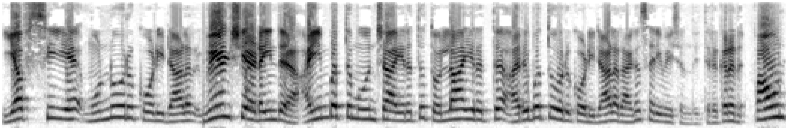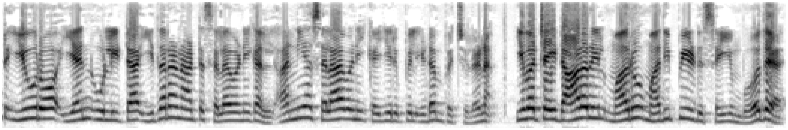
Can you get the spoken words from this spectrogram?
எஃப்சிஏ முன்னூறு கோடி டாலர் வீழ்ச்சி அடைந்து ஐம்பத்து மூன்றாயிரத்து தொள்ளாயிரத்து அறுபத்தோரு கோடி டாலராக சரிவை சந்தித்திருக்கிறது. பவுண்ட் யூரோ என் உள்ளிட்ட இதர நாட்டு செலவணிகள் அந்நிய செலாவணி கையிருப்பில் இடம்பெற்றுள்ளன. இவற்றை டாலரில் மறு மதிப்பீடு செய்யும் போது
